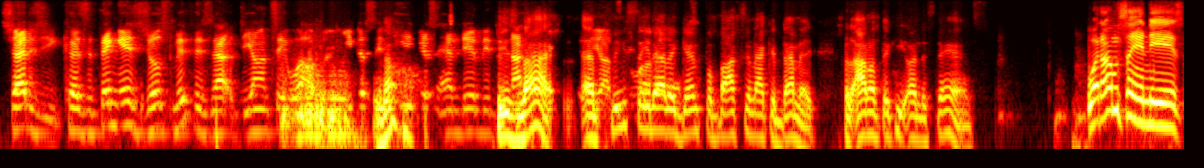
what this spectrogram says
strategy? Because the thing is, Joe Smith is not Deontay Wilder. He doesn't No. he doesn't have the ability He's not. And please say Wilder. that again for boxing academic because I don't think he understands. What I'm saying is,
